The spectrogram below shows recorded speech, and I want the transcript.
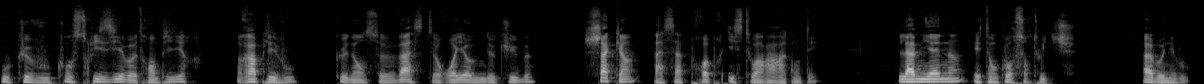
ou que vous construisiez votre empire, rappelez-vous que dans ce vaste royaume de cubes, chacun a sa propre histoire à raconter. La mienne est en cours sur Twitch. Abonnez-vous.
